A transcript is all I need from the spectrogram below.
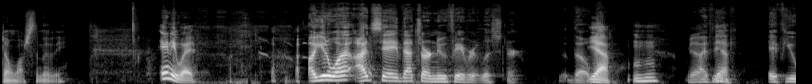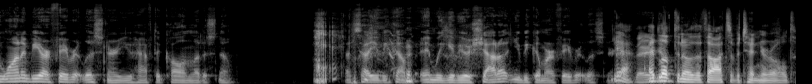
don't watch the movie. Anyway, Oh, you know what? I'd say that's our new favorite listener, though. yeah. hmm Yeah. I think Yeah. if you want to be our favorite listener, you have to call and let us know. That's how you become, and we give you a shout out, and you become our favorite listener. Yeah, I'd go. love to know the thoughts of a ten year old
